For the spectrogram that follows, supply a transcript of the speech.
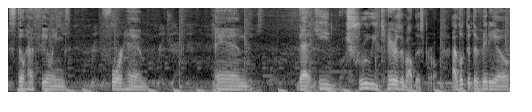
still have feelings for him and that he truly cares about this girl. I looked at the video.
